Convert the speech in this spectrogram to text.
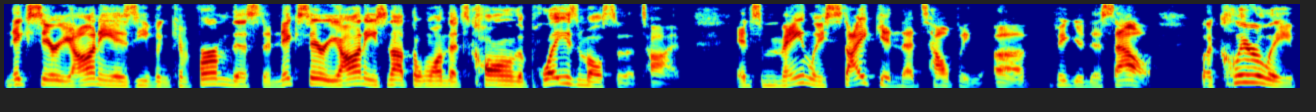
Nick Sirianni has even confirmed this that Nick Sirianni is not the one that's calling the plays most of the time. It's mainly Steichen that's helping uh, figure this out. But clearly,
